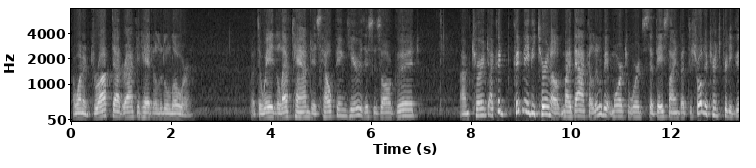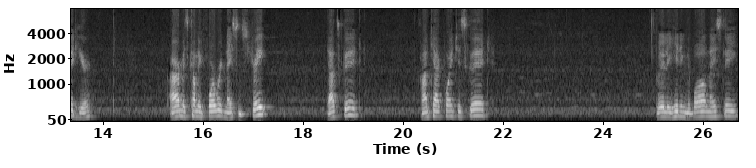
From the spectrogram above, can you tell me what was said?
I want to drop that racket head a little lower. But the way the left hand is helping here, this is all good. I'm turned, I could, could maybe turn my back a little bit more towards the baseline, but the shoulder turn's pretty good here. Arm is coming forward nice and straight. That's good. Contact point is good. Clearly hitting the ball nicely.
